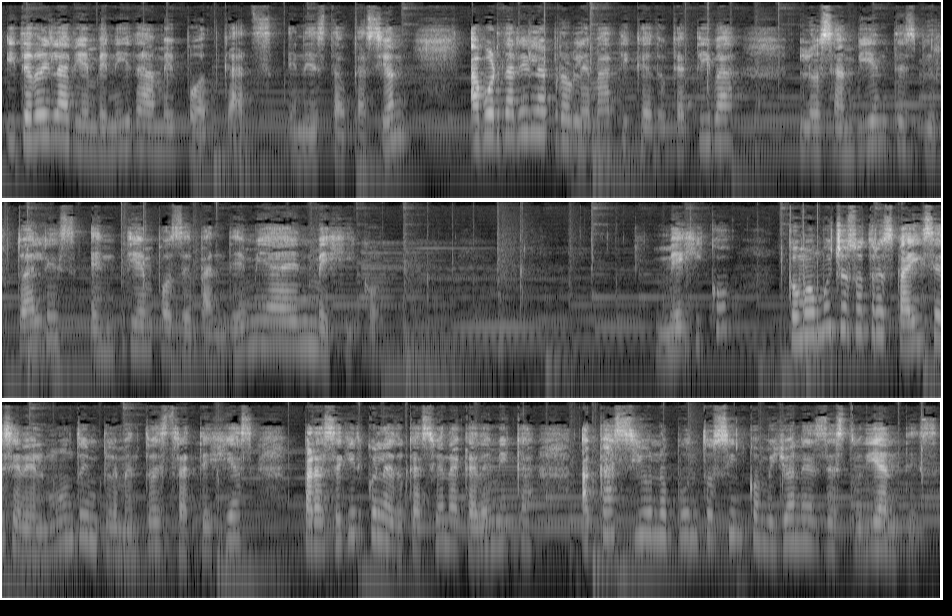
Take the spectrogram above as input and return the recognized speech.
y te doy la bienvenida a mi podcast. En esta ocasión abordaré la problemática educativa, los ambientes virtuales en tiempos de pandemia en México. México como muchos otros países en el mundo, implementó estrategias para seguir con la educación académica a casi 1.5 millones de estudiantes.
